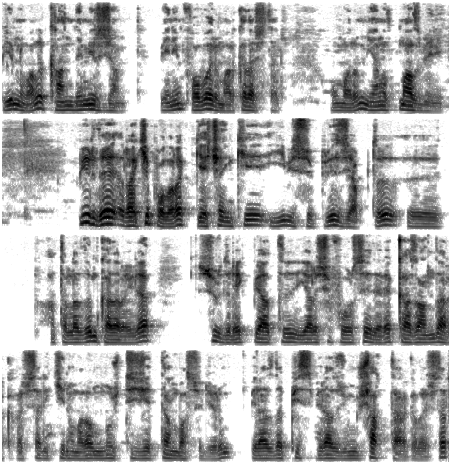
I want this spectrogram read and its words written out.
Bir numaralı Kandemircan. Benim favorim arkadaşlar. Umarım yanıltmaz beni. Bir de rakip olarak geçenki iyi bir sürpriz yaptı. Ee, hatırladığım kadarıyla sürdürerek bir atı yarışı force ederek kazandı arkadaşlar. 2 numara Multijet'ten bahsediyorum. Biraz da pis, biraz yumuşaktı arkadaşlar.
